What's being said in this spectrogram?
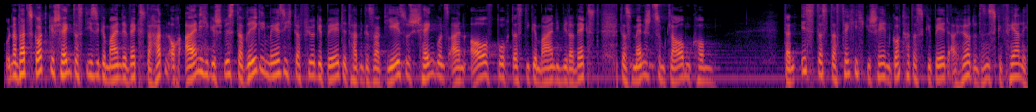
Und dann hat es Gott geschenkt, dass diese Gemeinde wächst. Da hatten auch einige Geschwister regelmäßig dafür gebetet, hatten gesagt, Jesus, schenk uns einen Aufbruch, dass die Gemeinde wieder wächst, dass Menschen zum Glauben kommen. Dann ist das tatsächlich geschehen. Gott hat das Gebet erhört und das ist gefährlich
